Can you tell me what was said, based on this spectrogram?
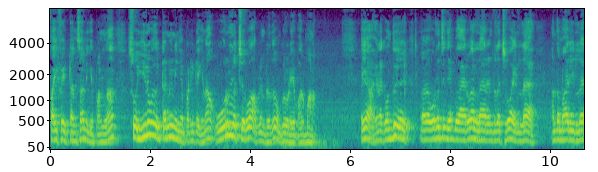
ஃபைவ் ஃபைவ் டன்ஸாக நீங்கள் பண்ணலாம். ஸோ இருபது டன்னு நீங்கள் பண்ணிட்டீங்கன்னா ஒரு லட்ச ரூபா அப்படின்றது உங்களுடைய வருமானம். ஐயா எனக்கு வந்து ஒரு லட்சத்தி எண்பதாயிரரூவா இல்லை ரெண்டு லட்ச ரூபா இல்லை அந்த மாதிரி இல்லை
